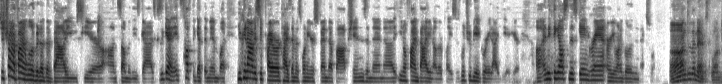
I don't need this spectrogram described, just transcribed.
Just trying to find a little bit of the values here on some of these guys because again, it's tough to get them in, but you can obviously prioritize them as one of your spend up options, and then uh, you know find value in other places, which would be a great idea here. Uh, anything else in this game, Grant, or you want to go to the next one? On to the next one.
